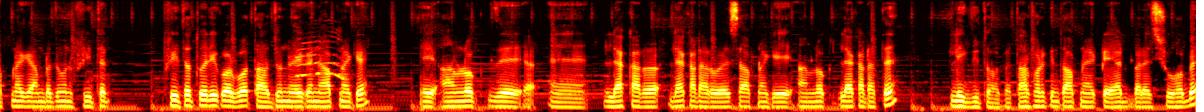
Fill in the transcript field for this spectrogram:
আপনাকে আমরা যেমন ফ্রিতে ফ্রিতে তৈরি করব, তার জন্য এখানে আপনাকে এই আনলক যে লেখাটা লেখাটা রয়েছে, আপনাকে এই আনলক লেখাটাতে ক্লিক দিতে হবে। তারপর কিন্তু আপনার একটা অ্যাডভারেজ শো হবে।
